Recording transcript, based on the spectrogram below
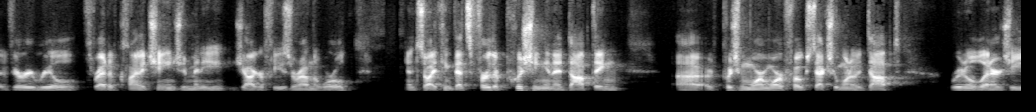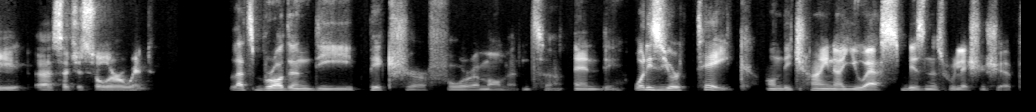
a, very real threat of climate change in many geographies around the world. And so I think that's further pushing and adopting, uh, or pushing more and more folks to actually want to adopt renewable energy uh, such as solar or wind. Let's broaden the picture for a moment. Andy, what is your take on the China US business relationship?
